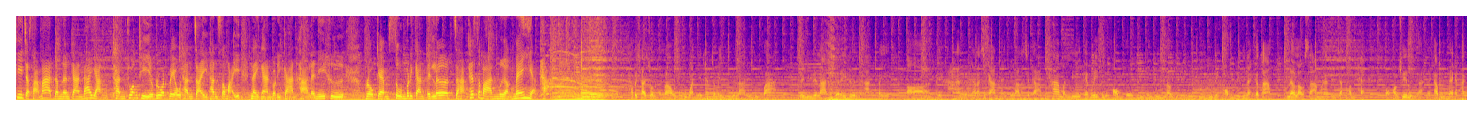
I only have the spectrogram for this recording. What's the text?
ที่จะสามารถดำเนินการได้อย่างทันท่วงทีรวดเร็วทันใจทันสมัยในงานบริการค่ะ และนี่คือโปรแกรมศูนย์บริการเป็นเลิศจากเทศบาลเมืองแม่เหี่ยค่ะ ถ้าประชาชนของเราซึ่งทุกวันนี้แทบจะไม่มีเวลาได้อยู่บ้าน ไม่มีเวลาที่จะได้เดินทางไปไปหา ราชการในเวลาราชการ ถ้ามันมี everything from home อยู่ในมือเราอยู่ในมือถืออยู่ในคอมอยู่ในที่ไหนก็ตาม แล้วเราสามารถที่จะ contact ขอความช่วยเหลือนะครับหรือแม้กระทั่ง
